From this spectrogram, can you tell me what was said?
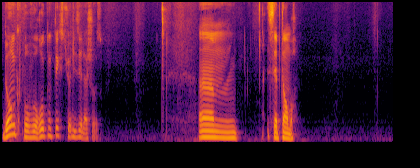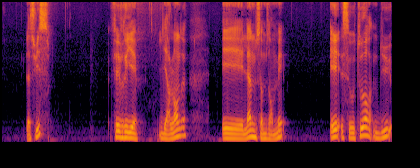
Donc, pour vous recontextualiser la chose. Euh, septembre, la Suisse. Février, l'Irlande. Et là, nous sommes en mai. Et c'est au tour du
